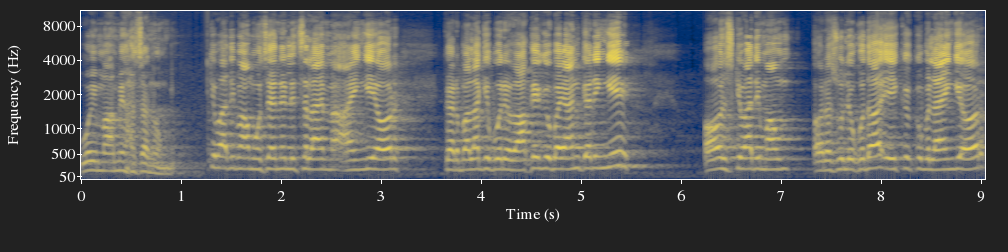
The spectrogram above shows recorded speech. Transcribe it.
वो इमाम हसन होंगे। उसके बाद इमाम हुसैन सलाम आएँगे और करबला के पूरे वाक़े को बयान करेंगे और उसके बाद इमाम और रसूल खुदा एक को बुलाएँगे और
